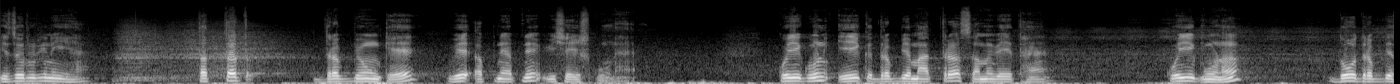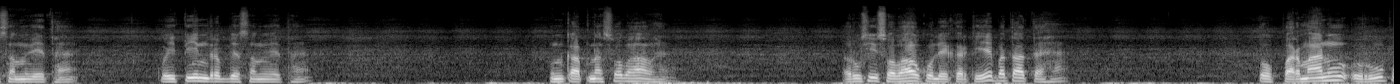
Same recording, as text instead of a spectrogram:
ये ज़रूरी नहीं है। तत्त द्रव्यों के वे अपने अपने विशेष गुण हैं। कोई गुण एक द्रव्य मात्र समवेत है। कोई गुण दो द्रव्य समवेत है। कोई तीन द्रव्य समवेत है। उनका अपना स्वभाव है और उसी स्वभाव को लेकर के ये बताते हैं। तो परमाणु रूप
